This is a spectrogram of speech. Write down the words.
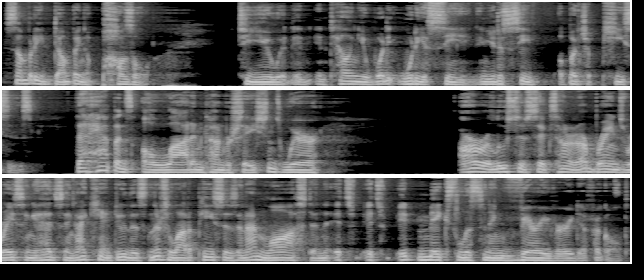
somebody dumping a puzzle to you and, and, and telling you what what are you seeing and you just see a bunch of pieces. That happens a lot in conversations where our elusive 600 our brains racing ahead saying i can't do this and there's a lot of pieces and i'm lost and it's it's it makes listening very very difficult.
